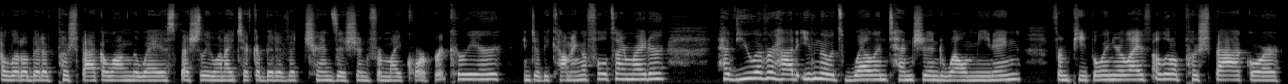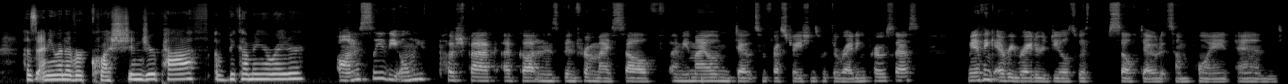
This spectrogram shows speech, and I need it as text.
a little bit of pushback along the way, especially when I took a bit of a transition from my corporate career into becoming a full time writer. Have you ever had, even though it's well intentioned, well meaning from people in your life, a little pushback, or has anyone ever questioned your path of becoming a writer? Honestly, the only pushback I've gotten has been from myself. I mean, my own doubts and frustrations with the writing process. I mean, I think every writer deals with self doubt at some point, and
